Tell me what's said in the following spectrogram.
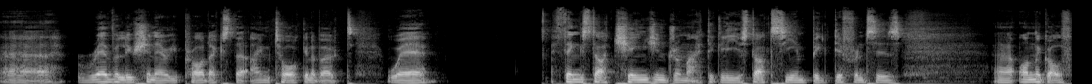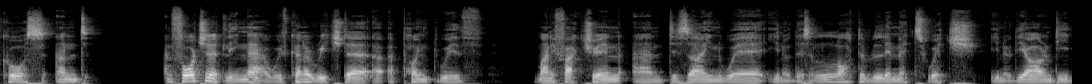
uh, revolutionary products that I'm talking about, where things start changing dramatically. You start seeing big differences uh, on the golf course, and unfortunately now we've kind of reached a, a point with manufacturing and design where you know there's a lot of limits which you know the R&D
